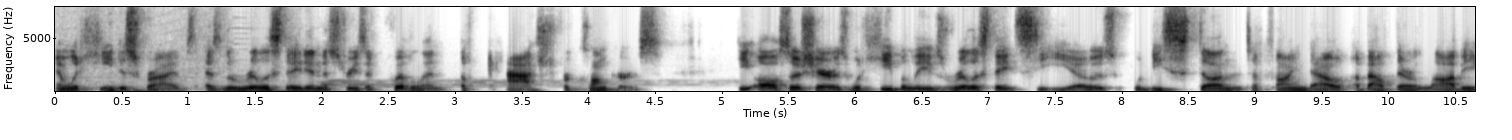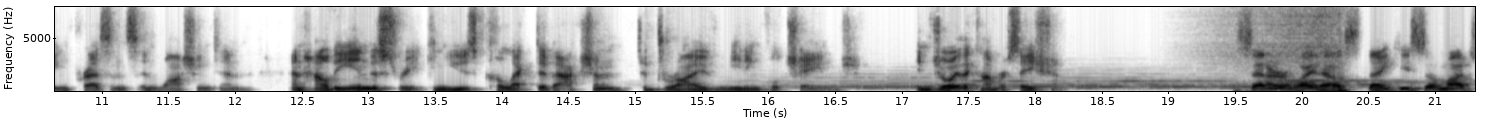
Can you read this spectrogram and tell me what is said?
and what he describes as the real estate industry's equivalent of cash for clunkers. He also shares what he believes real estate CEOs would be stunned to find out about their lobbying presence in Washington and how the industry can use collective action to drive meaningful change. Enjoy the conversation. Senator Whitehouse, thank you so much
